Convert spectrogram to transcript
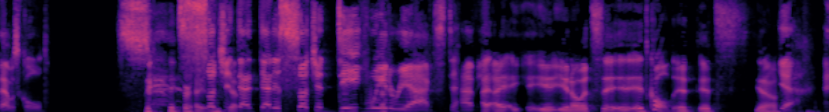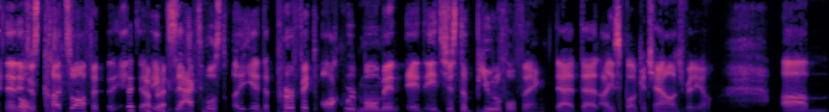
that was cold." Right, Such a, yep. that that is such a Dave way to react to having. I, I, you know, it's it, it's cold. It, it's you know. yeah, and then Oh. it just cuts off at the, at the right. exact most, uh, yeah, the perfect awkward moment. It, it's just a beautiful thing that that ice bucket challenge video. Um,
